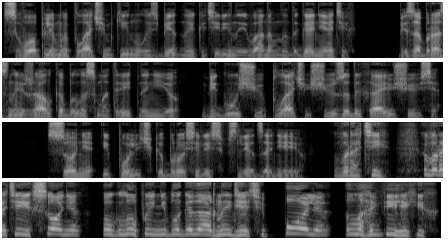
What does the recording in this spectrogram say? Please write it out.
С воплем и плачем кинулась бедная Катерина Ивановна догонять их. Безобразно и жалко было смотреть на нее, бегущую, плачущую, задыхающуюся. Соня и Полечка бросились вслед за нею. «Вороти! Вороти их, Соня! О, глупые неблагодарные дети! Поля, лови их!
